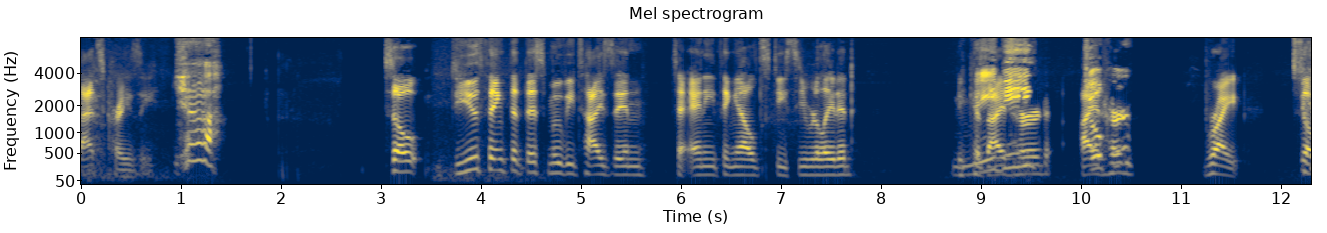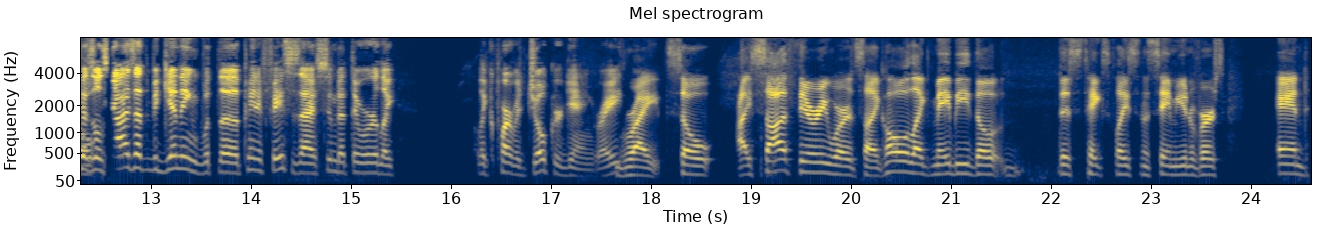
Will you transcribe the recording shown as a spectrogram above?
That's crazy. Yeah. So, do you think that this movie ties in to anything else DC related? Because Maybe I'd heard, I heard, right? So, because those guys at the beginning with the painted faces, I assumed that they were like, like part of a Joker gang, right? right. So, I saw a theory where it's like, oh, like maybe though this takes place in the same universe, and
